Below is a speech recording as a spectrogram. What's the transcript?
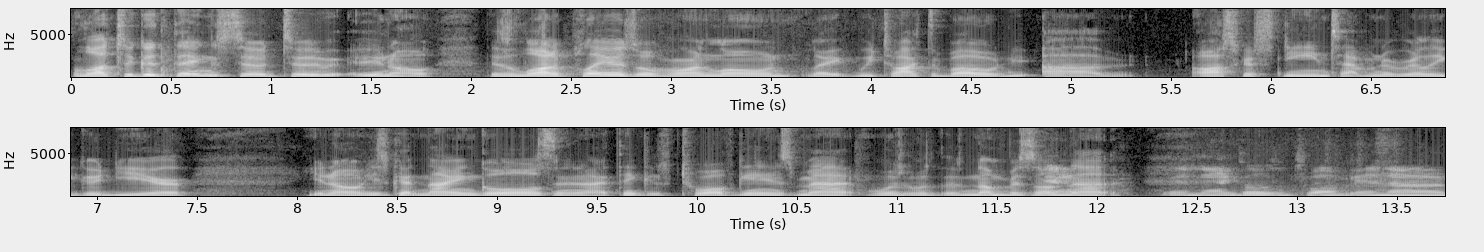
lots of good things to, to you know there's a lot of players over on loan like we talked about um, oskar steen's having a really good year you know he's got nine goals and i think it's 12 games matt what was the numbers on Yeah. that And nine goals and twelve, and uh,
